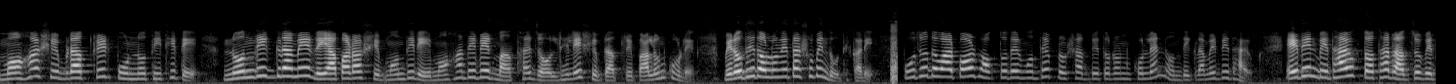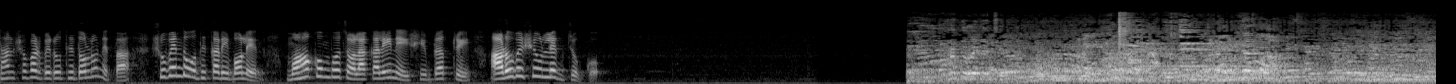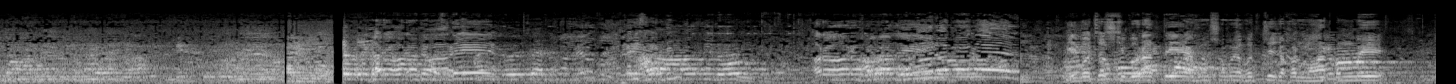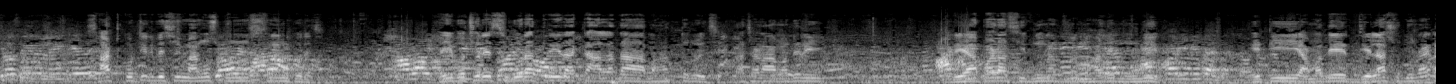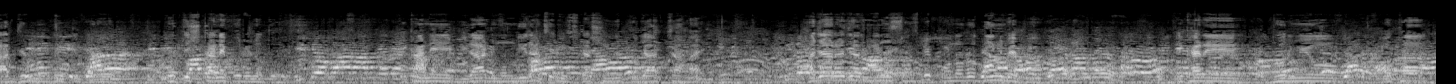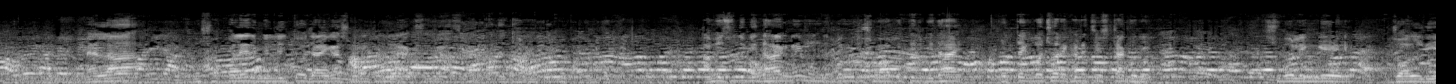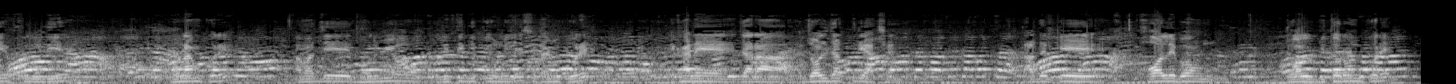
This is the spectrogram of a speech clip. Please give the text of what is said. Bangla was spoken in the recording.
মহাশিবরাত্রির পুণ্যতিথিতে নন্দীগ্রামের রেয়াপাড়া শিব মন্দিরে মহাদেবের মাথায় জল ঢেলে শিবরাত্রি পালন করলেন বিরোধী দলনেতা শুভেন্দু অধিকারী। পুজো দেওয়ার পর ভক্তদের মধ্যে প্রসাদ বিতরণ করলেন নন্দীগ্রামের বিধায়ক। এদিন বিধায়ক তথা রাজ্য বিধানসভার বিরোধী দলনেতা শুভেন্দু অধিকারী বলেন, মহাকুম্ভ চলাকালীন এই শিবরাত্রি আরও বেশি উল্লেখযোগ্য। এবছর শিবরাত্রি এমন সময় হচ্ছে যখন মহাকুম্ভে ষাট কোটির বেশি মানুষ স্নান করেছে। এই বছরের শিবরাত্রির একটা আলাদা মাহাত্ম রয়েছে। তাছাড়া আমাদের এই রেয়াপাড়া সিদ্ধনাথজি মহাদেব মন্দির, এটি আমাদের জেলা শুধু নয়, রাজ্যের মধ্যে একটি বড় প্রতিষ্ঠানে পরিণত হয়েছে। এখানে বিরাট মন্দির আছে, নিষ্ঠার সঙ্গে পূজা আর্চা হয়। হাজার হাজার মানুষ আসবে, পনেরো দিন ব্যাপী। এখানে ধর্মীয় কথা, মেলা এবং সকলের মিলিত জায়গা সনাতনীরা একসঙ্গে আসবে, তাদের ধর্মকর্ম পালন আমি শুধু বিধায়ক নই, মন্দির কমিটির সভাপতির বিধায় প্রত্যেক বছর এখানে চেষ্টা করি শিবলিঙ্গে জল দিয়ে, ফুল দিয়ে প্রণাম করে। আমার যে ধর্মীয় রীতিনীতি অনুযায়ী সেটা আমি করে এখানে যারা জলযাত্রী আছেন, তাদেরকে ফল এবং জল বিতরণ করে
